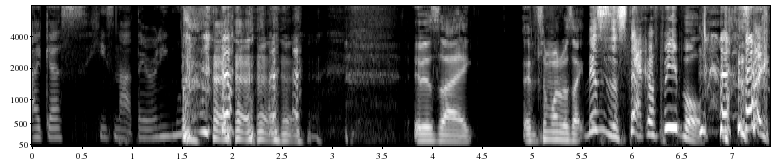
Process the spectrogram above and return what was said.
I guess he's not there anymore. it was like, and someone was like, "This is a stack of people." it's like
